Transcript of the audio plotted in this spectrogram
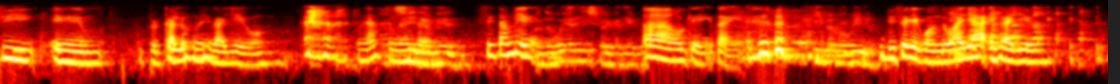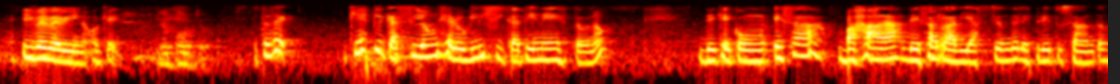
sí eh, pero Carlos no es gallego. Sí, también. Sí, también. Cuando voy allí soy gallego. Ah, ok, está bien. y bebo vino. Dice que cuando vaya es gallego. Y bebe vino, ok. Entonces, ¿qué explicación jeroglífica tiene esto, no? De que con esa bajada de esa radiación del Espíritu Santo,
